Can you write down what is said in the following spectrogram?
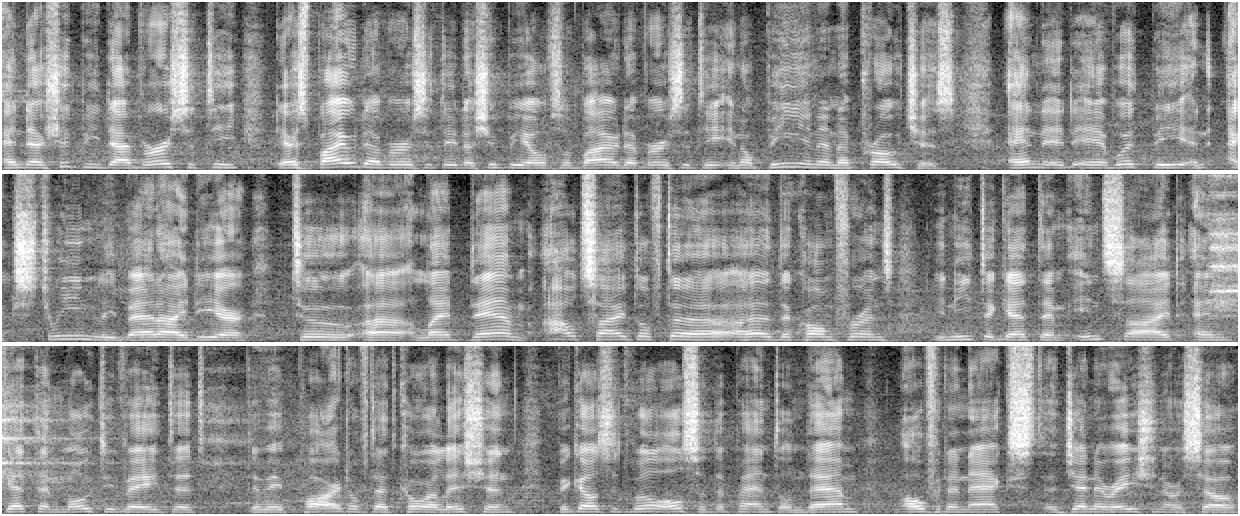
And there should be diversity. There's biodiversity, there should be also biodiversity in opinion and approaches. And it, it would be an extremely bad idea to uh, let them outside of the, uh, the conference. You need to get them inside and get them motivated to be part of that coalition because it will also depend on them over the next generation or so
